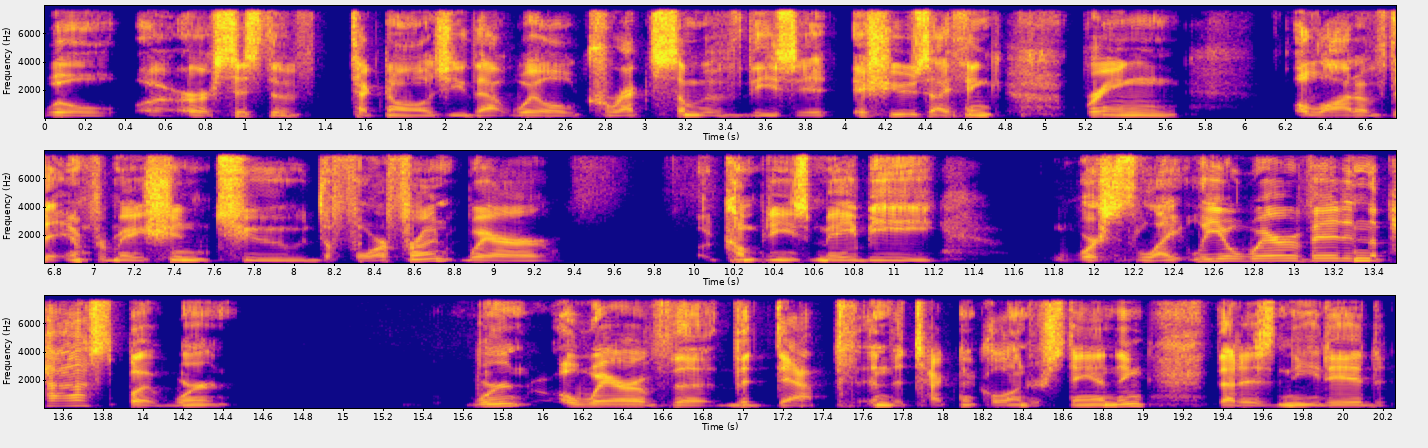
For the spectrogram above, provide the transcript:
will, or assistive technology that will correct some of these issues, I think bring a lot of the information to the forefront where companies maybe were slightly aware of it in the past, but weren't weren't aware of the the depth and the technical understanding that is needed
